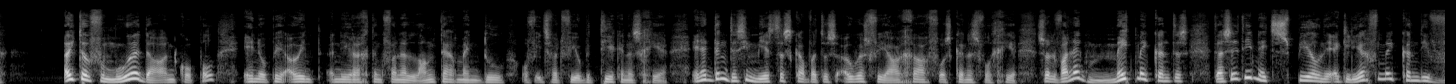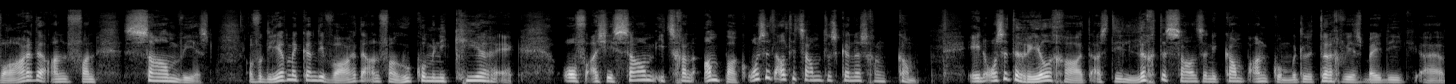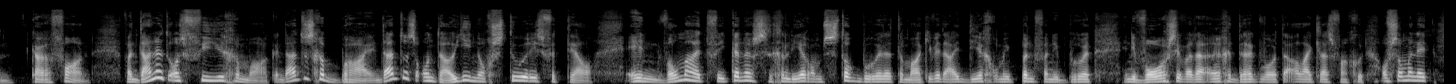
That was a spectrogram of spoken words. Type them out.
uithou vermoë daaraan koppel en op die ou end in die rigting van 'n langtermyndoel of iets wat vir jou betekenis gee. En ek dink dis die meesterskap wat ons ouers vir jaar graag vir ons kinders wil gee. So wanneer ek met my kind is, dan is dit nie net speel nie. Ek leer vir my kind die waarde aan van saam wees. Of ek leer my kind die waarde aan van hoe kommunikeer ek? Of as jy saam iets gaan aanpak. Ons het altyd saam met ons kinders gaan kamp. En ons het 'n reël gehad as die ligte saans in die kamp aankom, moet hulle terug wees by die ehm um, karavaan. Want dan het ons vuur gemaak en dan het ons gebraai en dan het ons onthou jy nog stories vertel. En Wilma het vir die kinders geleer om stokbrode te maak. Jy weet daai deeg om die punt van die brood en die worsie wat daar ingedruk word, al daai klas van goed. Of sommer net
